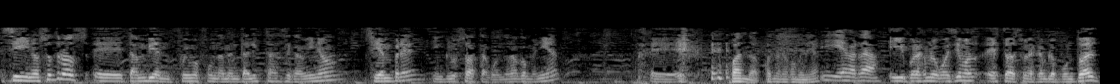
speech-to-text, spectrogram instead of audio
Sí, nosotros eh, también fuimos fundamentalistas de ese camino, siempre, incluso hasta cuando no convenía. Eh, ¿Cuándo? ¿Cuándo no convenía? Y es verdad. y por ejemplo, cuando hicimos, esto es un ejemplo puntual,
